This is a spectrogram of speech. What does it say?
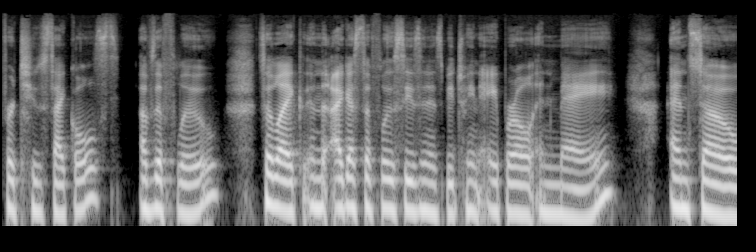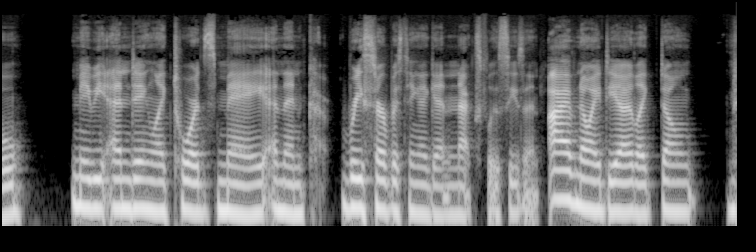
for two cycles of the flu. So, like, in the, I guess the flu season is between April and May. And so maybe ending like towards May and then resurfacing again next flu season. I have no idea. Like, don't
